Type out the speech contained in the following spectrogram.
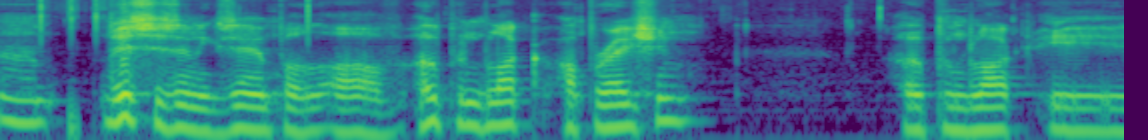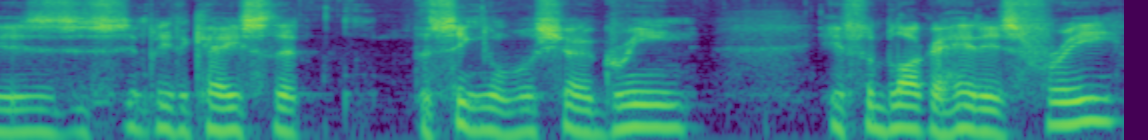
Um, this is an example of open block operation. Open block is simply the case that the signal will show green if the block ahead is free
